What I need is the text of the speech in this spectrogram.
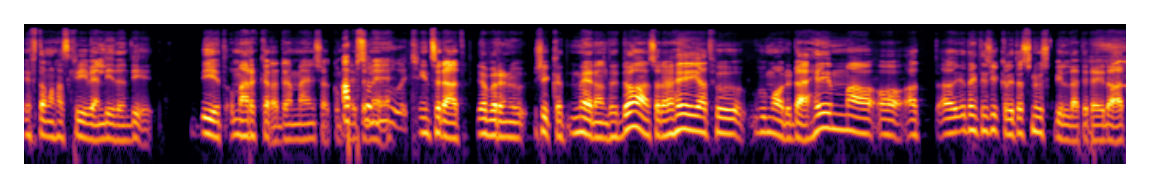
efter man har skrivit en liten bit och märker att den människan kommer inte med. Absolut. Inte sådär att jag börjar nu skicka ett meddelande till Dan sådär hej, att hur, hur mår du där hemma? Och att, att jag tänkte skicka lite snuskbilder till dig idag. Att,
